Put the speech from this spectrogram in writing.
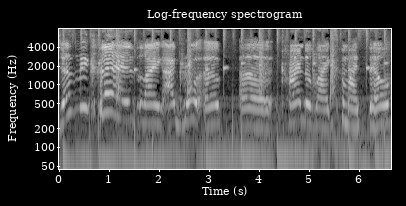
Just because like I grew up uh kind of like to myself.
